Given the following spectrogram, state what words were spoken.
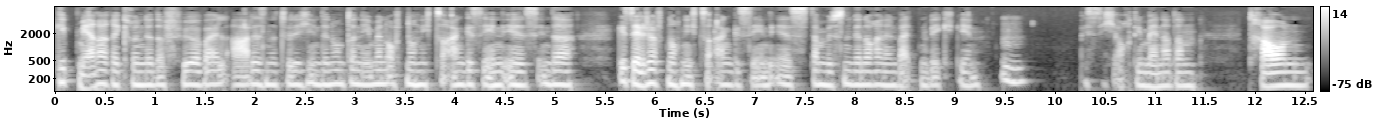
gibt mehrere Gründe dafür, weil A, das natürlich in den Unternehmen oft noch nicht so angesehen ist, in der Gesellschaft noch nicht so angesehen ist. Da müssen wir noch einen weiten Weg gehen, mhm. bis sich auch die Männer dann trauen,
